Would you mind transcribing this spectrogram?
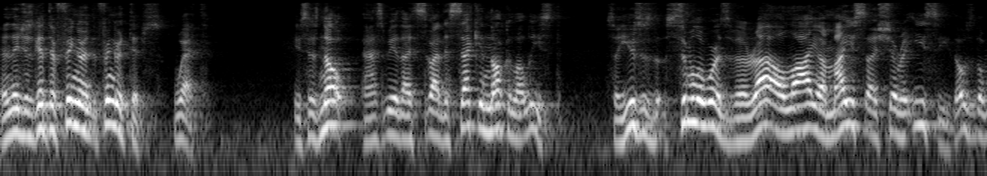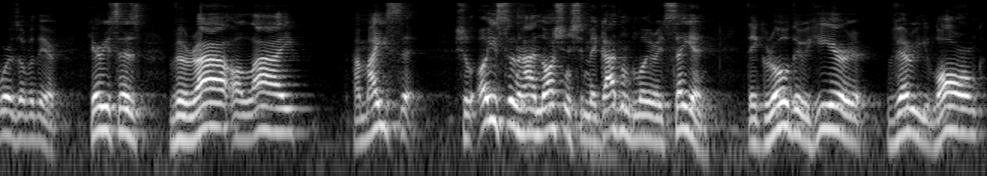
and they just get their finger fingertips wet. He says no, it has to be by the second knuckle at least. So he uses similar words. Vera alai amaisa isi. Those are the words over there. Here he says Vera alai hamaisa shel oisun hanoshin shemegadlim b'loyreiseyen. They grow their hair very long.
